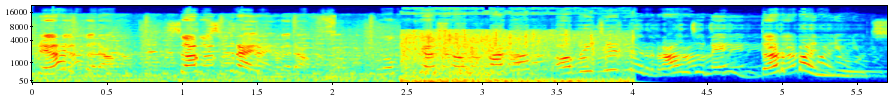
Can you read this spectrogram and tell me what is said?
शेअर करा सबस्क्राईब करा. मुख्य संपादक अभिजित रांजणे दर्पण न्यूज.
